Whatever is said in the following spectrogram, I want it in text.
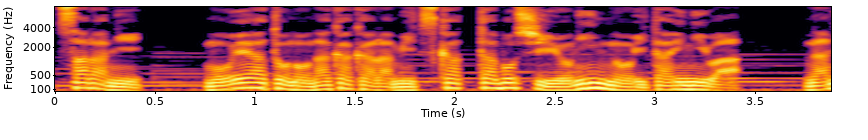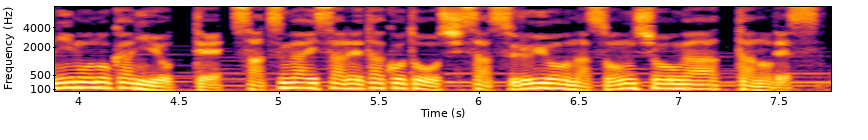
さらに、燃え跡の中から見つかった母子4人の遺体には、何者かによって殺害されたことを示唆するような損傷があったのです。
